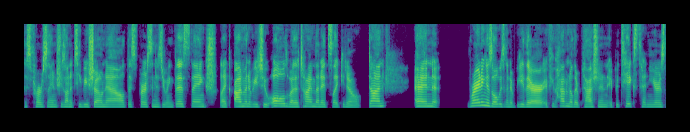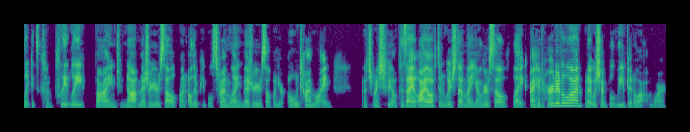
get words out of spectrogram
this person, she's on a TV show now. This person is doing this thing. Like, I'm going to be too old by the time that it's like, you know, done. And writing is always going to be there. If you have another passion, if it takes 10 years, like, it's completely fine to not measure yourself on other people's timeline, measure yourself on your own timeline that's my spiel because I I often wish that my younger self like I had heard it a lot, but I wish I believed it a lot more.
